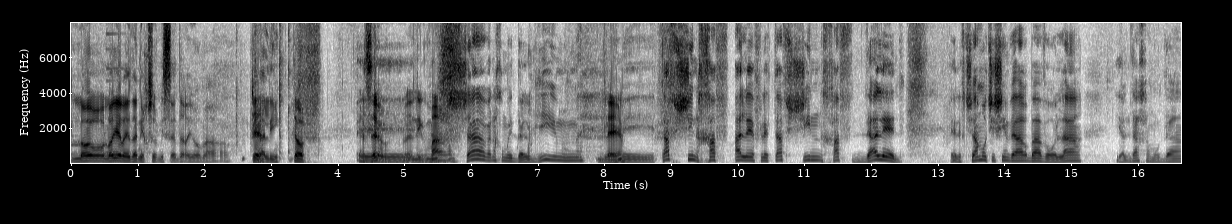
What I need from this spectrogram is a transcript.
לא לא ירד, אני חושב, מסדר היום הכללי. כן. טוב, אז זהו, אה, ונגמר. עכשיו אנחנו מדלגים מתשכ"א לתשכ"ד, 1964, ועולה ילדה חמודה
